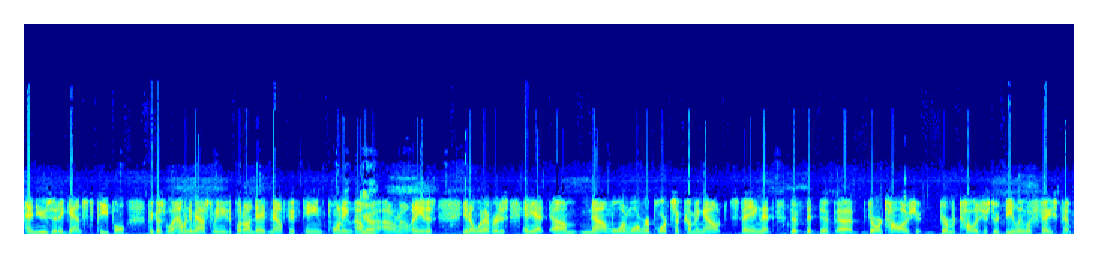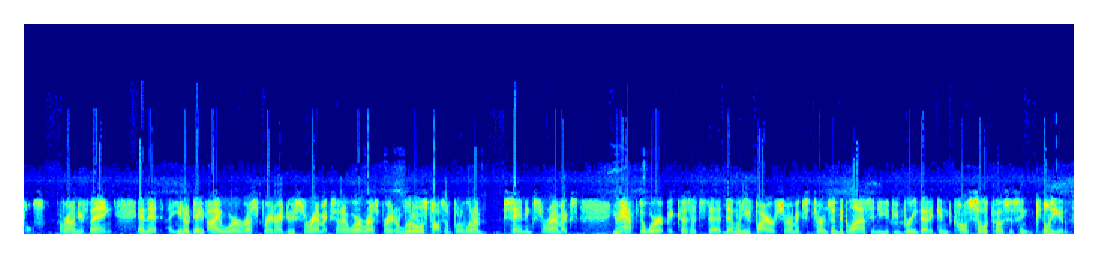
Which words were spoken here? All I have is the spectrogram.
and use it against people because well how many masks do we need to put on Dave now 15 20 how, Yeah. I don't know how many it is you know whatever it is and yet um now more and more reports are coming out saying that the the, the uh, dermatologist dermatologists are dealing with face pimples around your thing. And that you know Dave I wear a respirator. I do ceramics and I wear a respirator little as possible but when I'm sanding ceramics you have to wear it because it's that, that when you fire ceramics it turns into glass and you, if you breathe that it can cause silicosis and kill you.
